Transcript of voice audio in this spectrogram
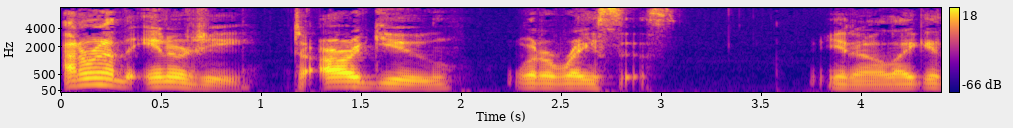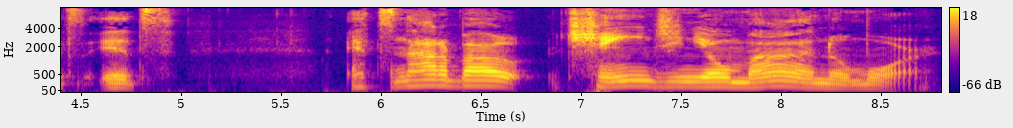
I don't have the energy to argue what a racist. You know, like it's it's it's not about changing your mind no more.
